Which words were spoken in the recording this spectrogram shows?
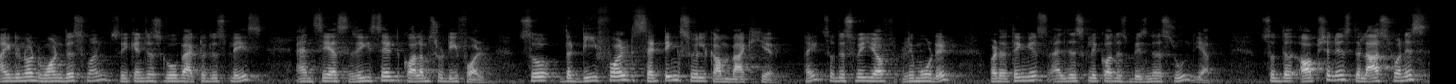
I do not want this one, so you can just go back to this place and say as reset columns to default. So the default settings will come back here, right? So this way you have removed it. But the thing is, I'll just click on this business rule. Yeah. So the option is the last one is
